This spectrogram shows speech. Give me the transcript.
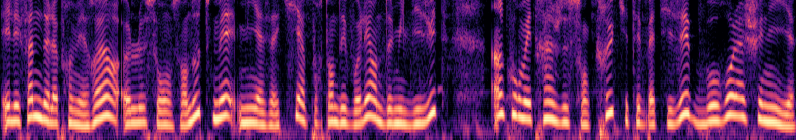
et les fans de la première heure euh, le sauront sans doute, mais Miyazaki a pourtant dévoilé en 2018 un court-métrage de son cru qui était baptisé Boro la chenille.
